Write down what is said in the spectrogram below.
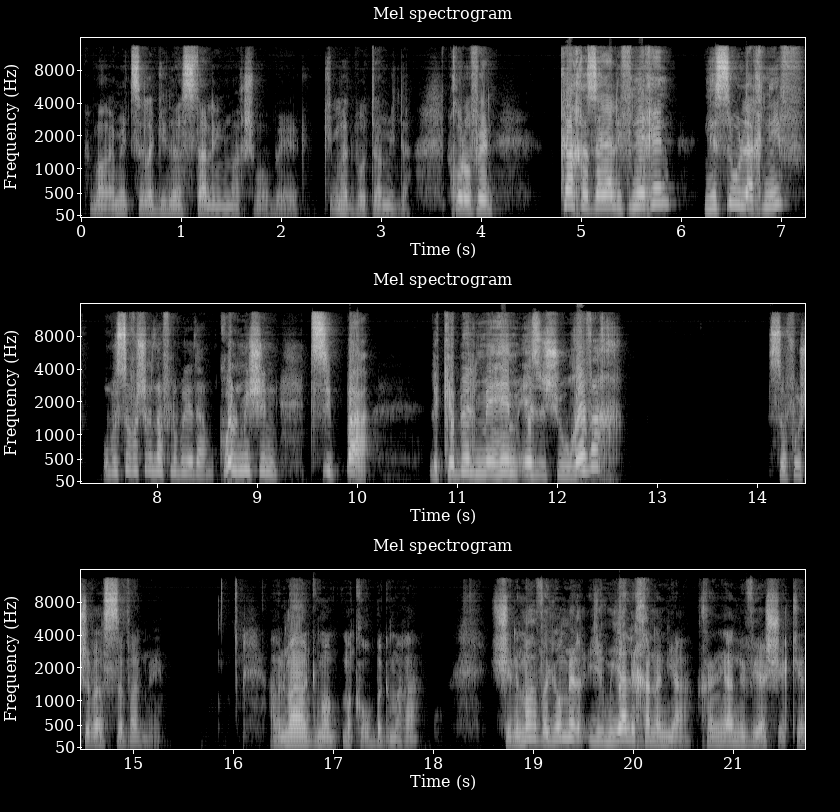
כלומר, האמת צריך להגיד לסטלין יימח שמו, כמעט באותה מידה. בכל אופן, ככה זה היה לפני כן, ניסו להחניף, ובסופו של נפלו בידם. כל מי שציפה לקבל מהם איזשהו רווח, בסופו של דבר סבל מהם. אבל מה המקור בגמרא? שנאמר ויאמר ירמיה לחנניה, חנניה נביא השקר,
